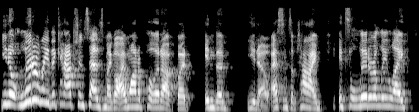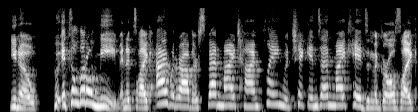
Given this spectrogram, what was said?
You know, literally the caption says, Michael, I want to pull it up, but in the, you know, essence of time, it's literally like, you know, it's a little meme and it's like, I would rather spend my time playing with chickens and my kids. And the girl's like,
